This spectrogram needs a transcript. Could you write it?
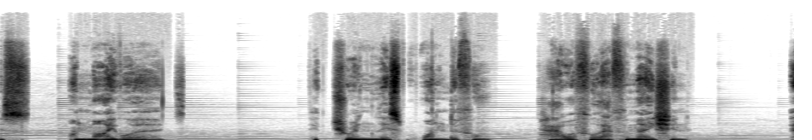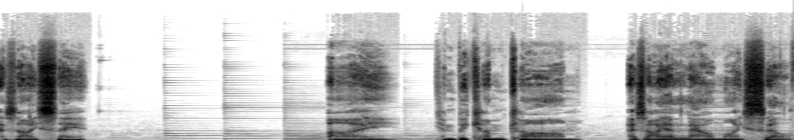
focus on my words, picturing this wonderful, powerful affirmation as I say it. I can become calm as I allow myself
